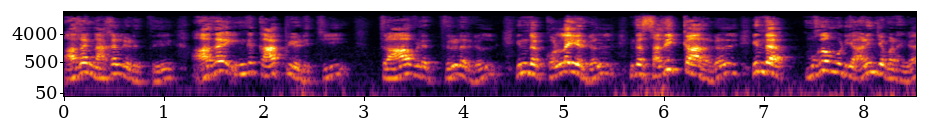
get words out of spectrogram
அதை நகல் எடுத்து அதை இங்க காப்பி அடிச்சு திராவிட திருடர்கள் இந்த கொள்ளையர்கள் இந்த சதிக்காரர்கள் இந்த முகமுடி அணிஞ்சவனுங்க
